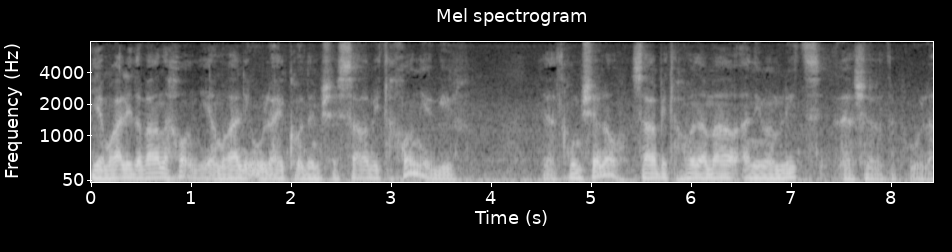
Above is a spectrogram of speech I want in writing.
היא אמרה לי דבר נכון, היא אמרה לי אולי קודם ששר הביטחון יגיב. זה התחום שלו. שר הביטחון אמר, אני ממליץ לאשר את הפעולה.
